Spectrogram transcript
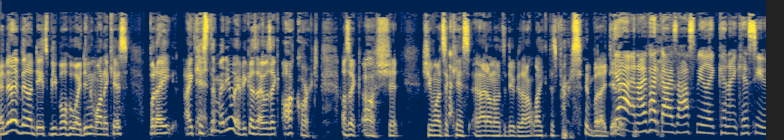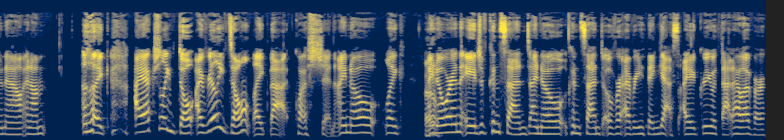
and then I've been on dates with people who I didn't want to kiss, but I I kissed them anyway because I was like awkward. I was like, oh, oh. shit, she wants a kiss, and I don't know what to do because I don't like this person, but I did yeah it. and i've had guys ask me like can i kiss you now and i'm like i actually don't i really don't like that question i know like I Oh. know we're in the age of consent. I know consent over everything. Yes, I agree with that. However,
